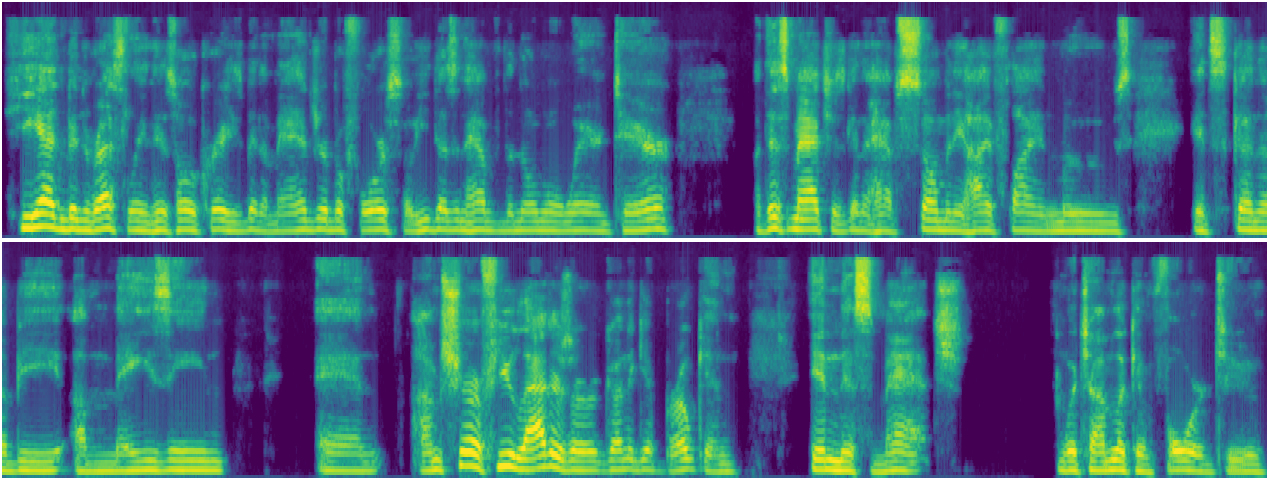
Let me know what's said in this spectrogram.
he hadn't been wrestling his whole career. He's been a manager before, so he doesn't have the normal wear and tear. But this match is going to have so many high flying moves. It's going to be amazing. And I'm sure a few ladders are going to get broken in this match, which I'm looking forward to.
